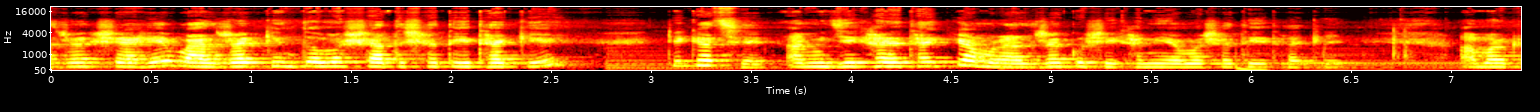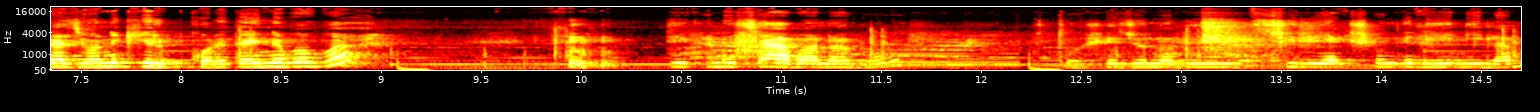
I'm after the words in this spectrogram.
আজরাক সাহেব, আজরাক কিন্তু আমার সাথে সাথেই থাকে। ঠিক আছে? আমি যেখানে থাকি, আমার আজরাকও সেখানেই আমার সাথেই থাকে। আমার কাজে অনেক হেল্প করে, তাই না বাবা? এখানে চা বানাবো। তো সেজন্য দুধ, চিনি একসঙ্গে নিয়ে নিলাম।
